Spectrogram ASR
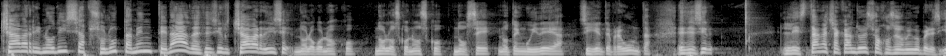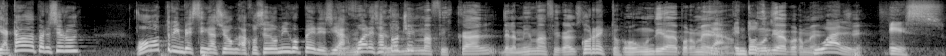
Chávarri no dice absolutamente nada. Es decir, Chávarri dice, no lo conozco, no los conozco, no sé, no tengo idea. Siguiente pregunta. Es decir, le están achacando eso a José Domingo Pérez. Y acaba de aparecer hoy otra investigación a José Domingo Pérez y a Juárez Atoche. De la misma fiscal, de la misma fiscal. Correcto. O un día de por medio. entonces, un día de por medio. ¿cuál es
